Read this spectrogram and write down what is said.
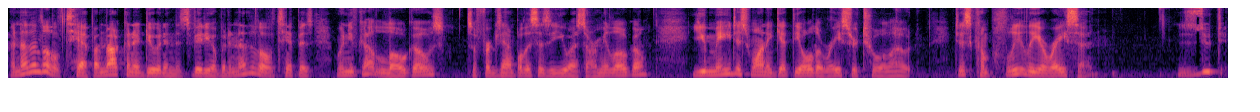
Another little tip, I'm not going to do it in this video, but another little tip is when you've got logos, so for example, this is a US Army logo, you may just want to get the old eraser tool out, just completely erase it, zoot,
